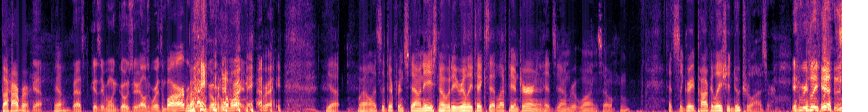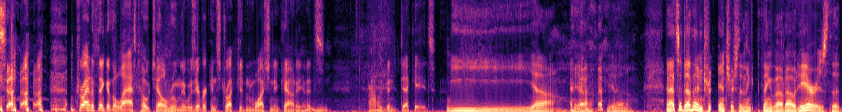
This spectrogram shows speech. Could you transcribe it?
Bar Harbor. Yeah. yeah. That's because everyone goes to Ellsworth and Bar Harbor. They don't go over to Lamoine. right, right. Yeah. Well, it's a difference down east. Nobody really takes that left-hand turn and heads down Route One. So Hmm. it's a great population neutralizer. It really is. I'm trying to think of the last hotel room that was ever constructed in Washington County, and it's probably been decades. Yeah, yeah, yeah. And that's another inter- interesting thing- thing about out here is the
